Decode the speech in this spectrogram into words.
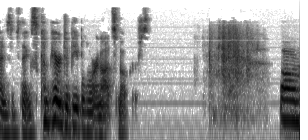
kinds of things compared to people who are not smokers. Um,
